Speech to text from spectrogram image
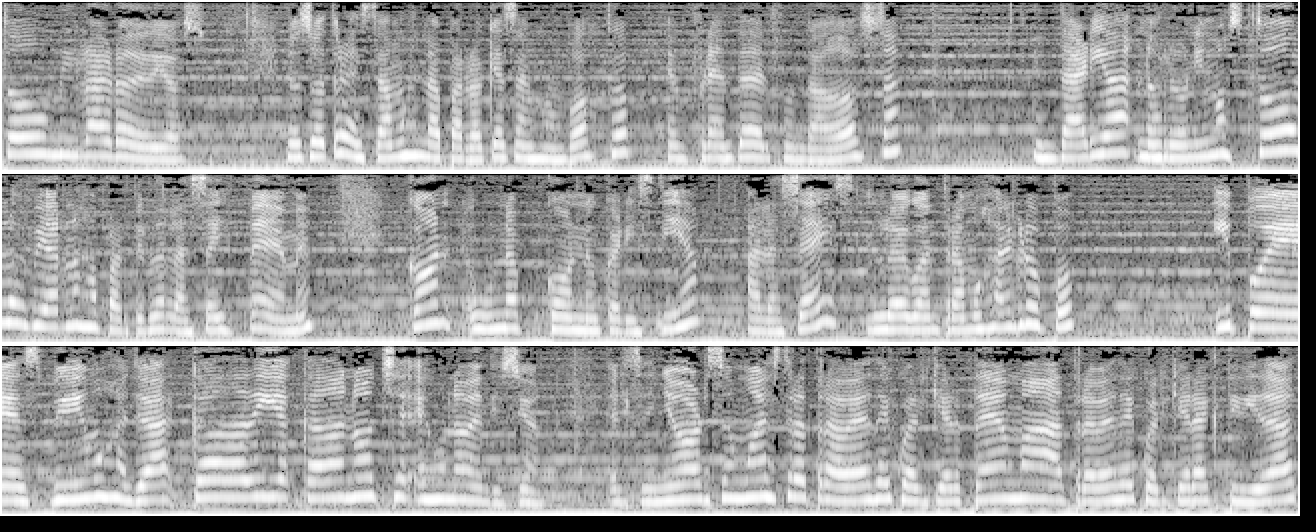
todo un milagro de Dios. Nosotros estamos en la parroquia San Juan Bosco, enfrente del Fundadosta. En Daria nos reunimos todos los viernes a partir de las 6 pm con una con Eucaristía a las 6, luego entramos al grupo y pues vivimos allá cada día, cada noche es una bendición. El Señor se muestra a través de cualquier tema, a través de cualquier actividad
